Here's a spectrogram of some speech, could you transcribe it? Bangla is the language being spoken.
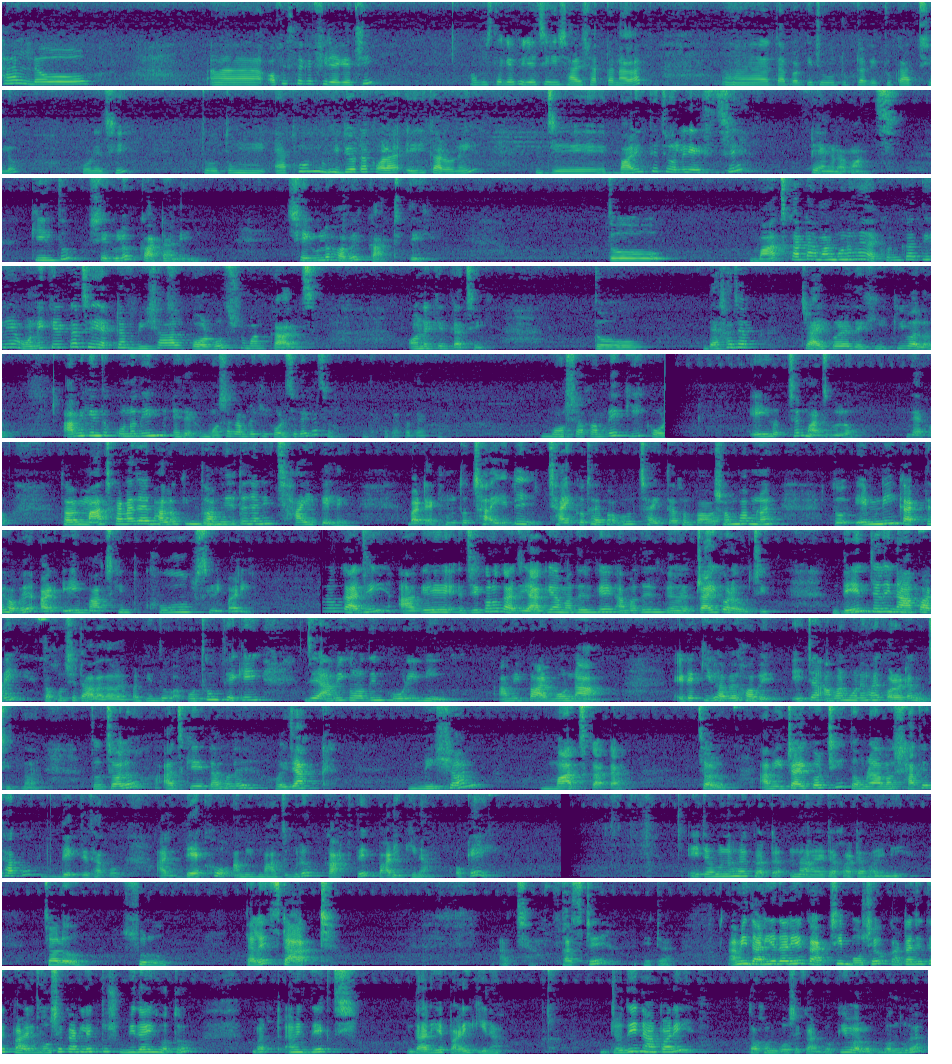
হ্যালো। অফিস থেকে ফিরে গেছি। অফিস থেকে ফিরেছি সাড়ে সাতটা নাগাদ। তারপর কিছু টুকটাক একটু কাজ ছিল, করেছি। তো তুম, এখন ভিডিওটা করা এই কারণেই যে বাড়িতে চলে এসছে ট্যাংরা মাছ। কিন্তু সেগুলো কাটা নেই। সেগুলো হবে কাটতে। তো মাছ কাটা আমার মনে হয় এখনকার দিনে অনেকের কাছে একটা বিশাল পর্বত সমান কাজ। অনেকের কাছেই। তো দেখা যাক ট্রাই করে দেখি, কি বলো? আমি কিন্তু কোনো দিন এ দেখো, মশা কামড়ে কি করেছে দেখেছ? দেখো দেখো দেখো। মশা কামড়ে কি করে, এই হচ্ছে মাছগুলো। দেখো, তবে মাছ কাটা যায় ভালো, কিন্তু আমি যেটা জানি ছাই পেলে। বাট এখন তো ছাই ছাই কোথায় পাবো? ছাই তো এখন পাওয়া সম্ভব নয়। তো এমনিই কাটতে হবে, আর এই মাছ কিন্তু খুব স্লিপারি কোনো কাজই আগে, যে কোনো কাজই আগে আমাদেরকে, আমাদের ট্রাই করা উচিত। দেন যদি না পারি, তখন সেটা আলাদা ব্যাপার। কিন্তু প্রথম থেকেই যে আমি কোনোদিন করিনি, আমি পারব না, এটা কীভাবে হবে, এটা আমার মনে হয় করাটা উচিত নয়। তো চলো, আজকে তাহলে হয়ে যাক। মিশন মাছ কাটা। চলো, আমি ট্রাই করছি, তোমরা আমার সাথে থাকো, দেখতে থাকো। আর দেখো আমি মাছগুলো কাটতে পারি কিনা ওকে এটা মনে হয় কাটা, না, এটা কাটা হয়নি। চলো, শুরু। তাহলে স্টার্ট আচ্ছা ফার্স্টে এটা। আমি দাঁড়িয়ে দাঁড়িয়ে কাটছি, বসেও কাটা যেতে পারে, বসে কাটলে একটু সুবিধাই হতো বাট আমি দেখছি দাঁড়িয়ে পারি কি না যদি না পারি তখন বসে কাটবো। কি বলো বন্ধুরা?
